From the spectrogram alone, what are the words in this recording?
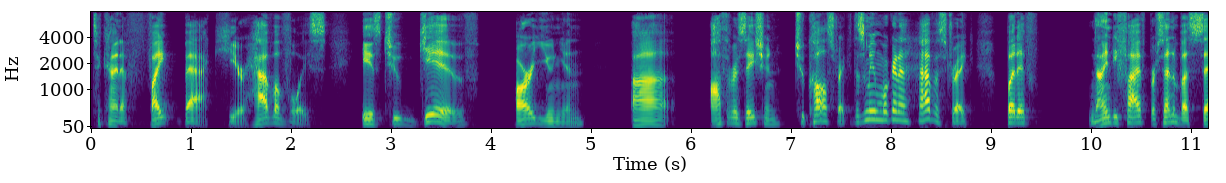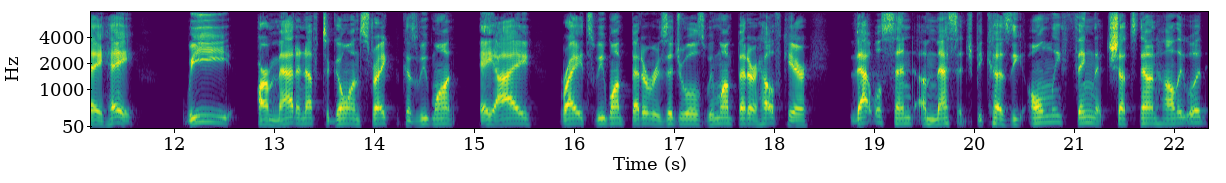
to kind of fight back here, have a voice, is to give our union uh, authorization to call strike. It doesn't mean we're going to have a strike, but if 95% of us say, hey, we are mad enough to go on strike because we want AI rights, we want better residuals, we want better healthcare, that will send a message because the only thing that shuts down Hollywood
